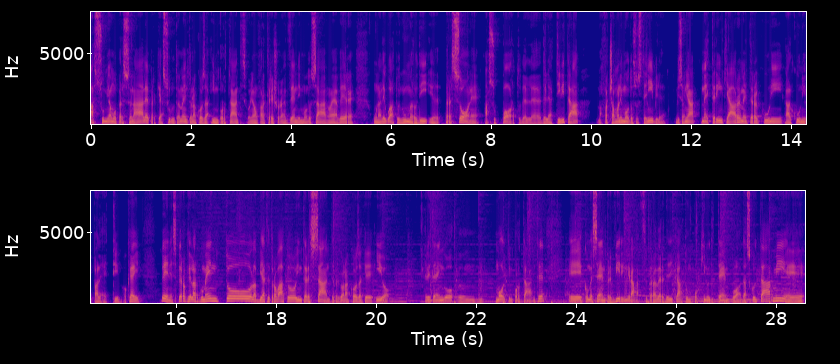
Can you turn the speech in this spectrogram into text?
assumiamo personale perché è assolutamente una cosa importante se vogliamo far crescere un'azienda in modo sano è avere un adeguato numero di eh, persone a supporto del, delle attività ma facciamolo in modo sostenibile. Bisogna mettere in chiaro e mettere alcuni, alcuni paletti ok? Bene spero che l'argomento l'abbiate trovato interessante perché è una cosa che io ritengo um, molto importante e come sempre vi ringrazio per aver dedicato un pochino di tempo ad ascoltarmi e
